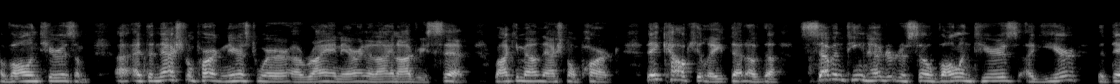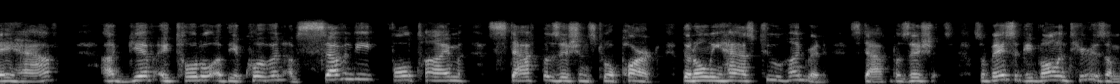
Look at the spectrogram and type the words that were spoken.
of volunteerism. Uh, at the national park nearest where uh, Ryan, Erin, and I and Audrey sit, Rocky Mountain National Park, they calculate that of the 1,700 or so volunteers a year that they have, uh, give a total of the equivalent of 70 full-time staff positions to a park that only has 200 staff positions. So basically volunteerism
